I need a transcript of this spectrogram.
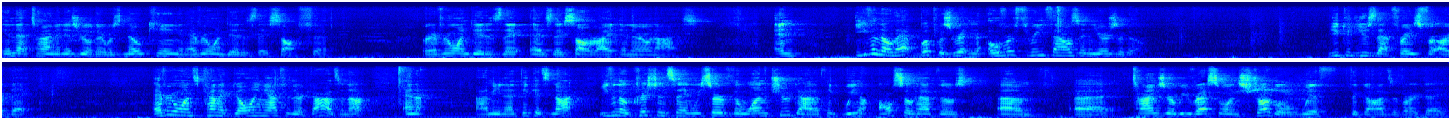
in that time in Israel, there was no king, and everyone did as they saw fit. or everyone did as they, as they saw right in their own eyes. And even though that book was written over 3,000 years ago, you could use that phrase for our day. Everyone's kind of going after their gods, and I, and I mean, I think it's not. Even though Christians saying we serve the one true God, I think we also have those um, uh, times where we wrestle and struggle with the gods of our day.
